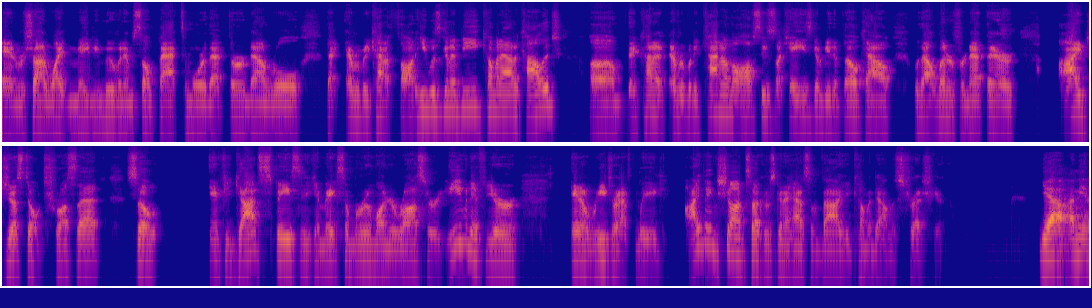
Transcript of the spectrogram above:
And Rachaad White maybe moving himself back to more of that third down role that everybody kind of thought he was going to be coming out of college. Um, they kind of everybody kind of on the offseason like, hey, he's going to be the bell cow without Leonard Fournette there. I just don't trust that. So if you got space and you can make some room on your roster, even if you're in a redraft league, I think Sean Tucker's going to have some value coming down the stretch here. Yeah, I mean,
